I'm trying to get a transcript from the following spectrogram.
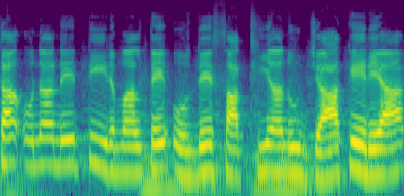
ਤਾਂ ਉਹਨਾਂ ਨੇ ਧੀਰਮਲ ਤੇ ਉਸਦੇ ਸਾਥੀਆਂ ਨੂੰ ਜਾ ਘੇਰਿਆ।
